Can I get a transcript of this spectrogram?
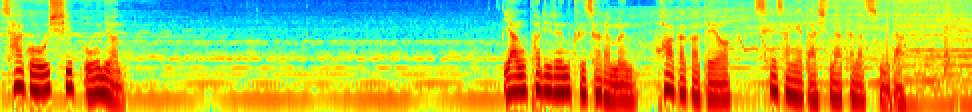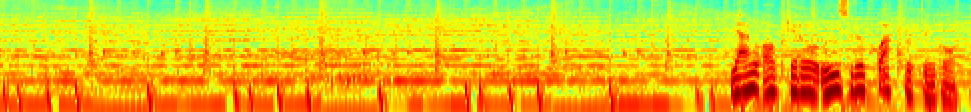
사고 후 15년 양팔 잃은 그 사람은 화가가 되어 세상에 다시 나타났습니다. 양 어깨로 의수를 꽉 붙들고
